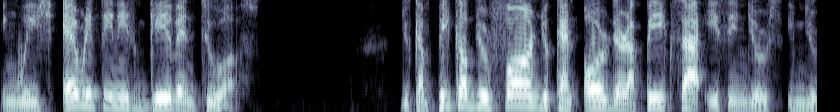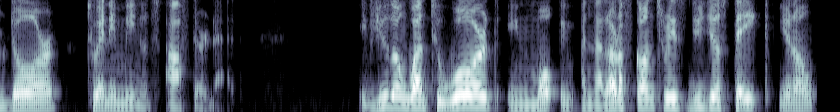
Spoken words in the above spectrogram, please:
in which everything is given to us. You can pick up your phone, you can order a pizza, it's in your in your door 20 minutes after that. If you don't want to work in, mo- in, in a lot of countries, you just take, you know,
